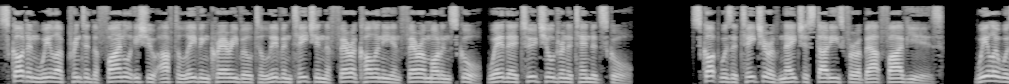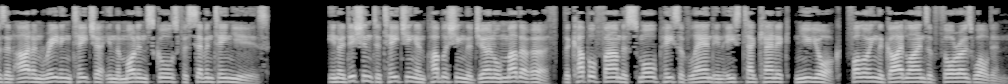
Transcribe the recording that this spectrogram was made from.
Scott and Wheeler printed the final issue after leaving Craryville to live and teach in the Ferrer Colony and Ferrer Modern School, where their two children attended school. Scott was a teacher of nature studies for about five years. Wheeler was an art and reading teacher in the modern schools for 17 years. In addition to teaching and publishing the journal Mother Earth, the couple farmed a small piece of land in East Taghkanic, New York, following the guidelines of Thoreau's Walden.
